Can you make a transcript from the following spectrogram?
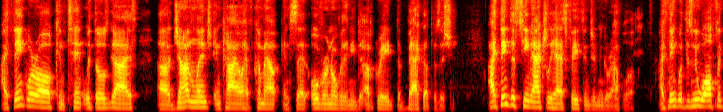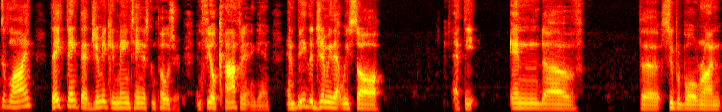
I think we're all content with those guys. Uh, John Lynch and Kyle have come out and said over and over they need to upgrade the backup position. I think this team actually has faith in Jimmy Garoppolo. I think with this new offensive line, they think that Jimmy can maintain his composure and feel confident again and be the Jimmy that we saw at the end of the Super Bowl run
